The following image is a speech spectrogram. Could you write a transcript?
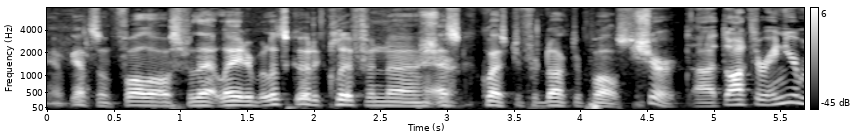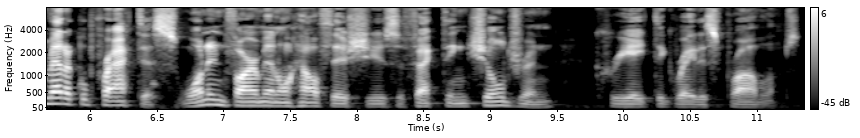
Okay, I've got some follow-ups for that later, but let's go to Cliff and uh, sure. ask a question for Dr. Paulson. Sure, uh, Doctor. In your medical practice, what environmental health issues affecting children create the greatest problems?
